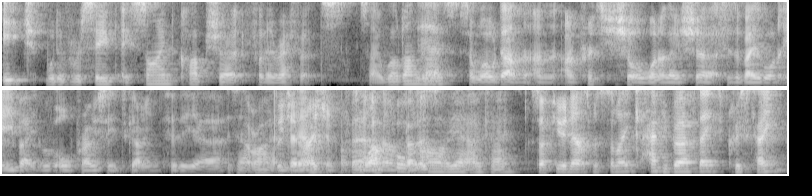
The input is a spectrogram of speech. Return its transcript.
Each would have received a signed club shirt for their efforts. So well done, guys. So well done, and I'm pretty sure one of those shirts is available on eBay with all proceeds going to the. Uh, Is that right? Regeneration Fund, so well I done, thought- fellas. Oh yeah, okay. so a few announcements to make. Happy birthday to Chris Kane,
